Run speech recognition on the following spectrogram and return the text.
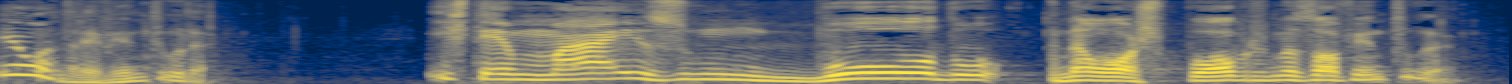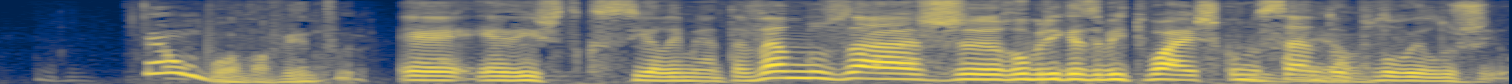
É o André Ventura. Isto é mais um bodo, não aos pobres, mas ao Ventura. É um bom aventura. É, é disto que se alimenta. Vamos às eh, rubricas habituais, começando pelo elogio.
